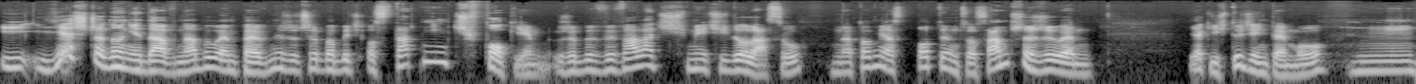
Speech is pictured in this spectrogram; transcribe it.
I jeszcze do niedawna byłem pewny, że trzeba być ostatnim ćwokiem, żeby wywalać śmieci do lasu. Natomiast po tym, co sam przeżyłem jakiś tydzień temu, hmm,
